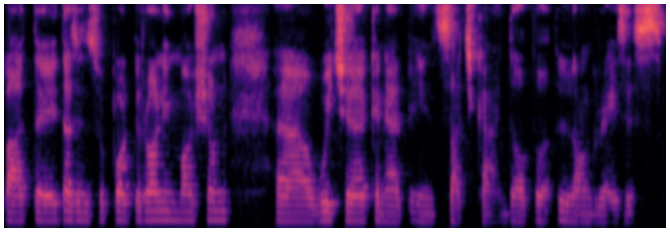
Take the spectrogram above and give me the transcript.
but it doesn't support the rolling motion which can help in such kind of long races.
